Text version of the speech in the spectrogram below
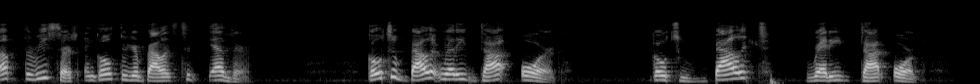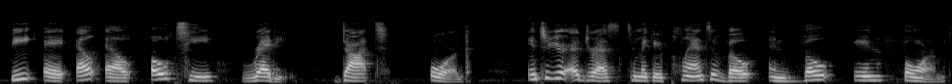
up the research and go through your ballots together. Go to ballotready.org. Go to ballotready.org. B A L L O T ready.org. Enter your address to make a plan to vote and vote informed.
